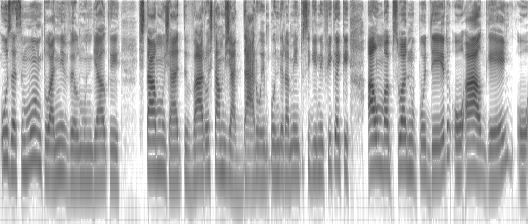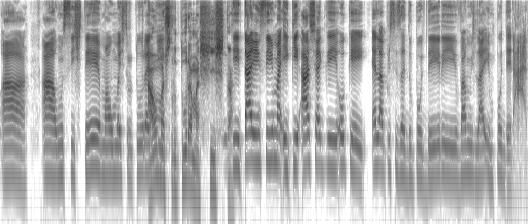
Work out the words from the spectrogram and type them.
usa-se muito a nível mundial que estamos a ativar ou estamos a dar o empoderamento, significa que há uma pessoa no poder, ou há alguém, ou há há um sistema, uma estrutura. Há uma estrutura machista. Que está em cima e que acha que, ok, ela precisa de poder e vamos lá empoderar.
